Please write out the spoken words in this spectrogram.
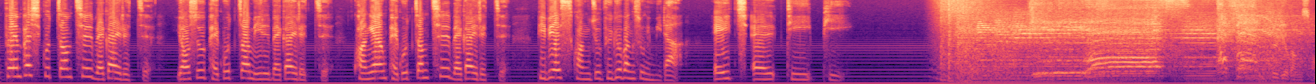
FM 89.7MHz, 여수 105.1MHz, 광양 105.7MHz, BBS 광주 불교 방송입니다. HLTP. 불교 방송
